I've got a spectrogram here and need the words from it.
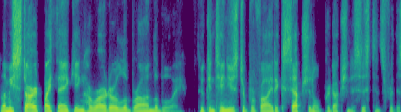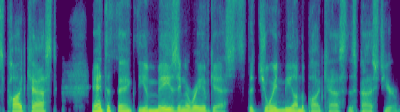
Let me start by thanking Gerardo Lebron Laboy, who continues to provide exceptional production assistance for this podcast, and to thank the amazing array of guests that joined me on the podcast this past year.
